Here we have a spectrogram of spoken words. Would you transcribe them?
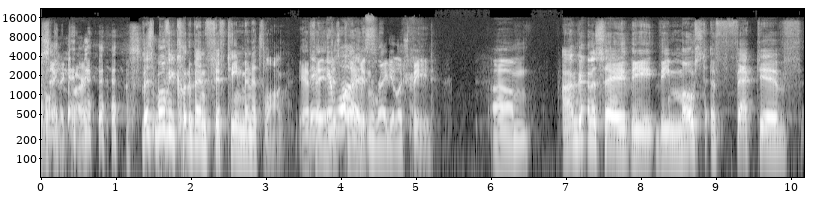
specific part. this movie could have been 15 minutes long if It- they had just played it in regular speed. Um, I'm gonna say the the most effective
